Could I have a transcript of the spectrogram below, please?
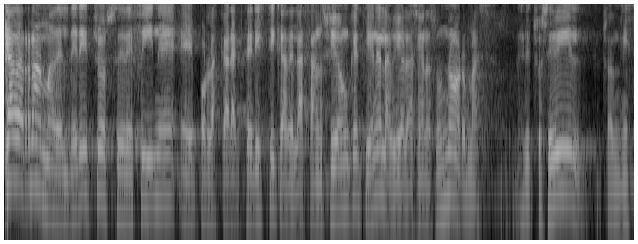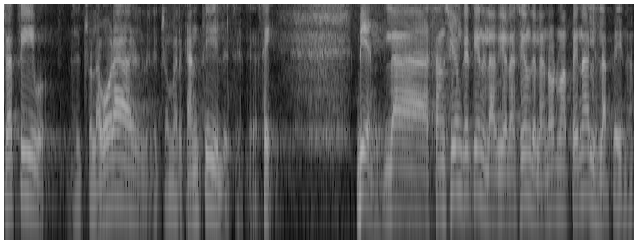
cada rama del derecho se define eh, por las características de la sanción que tiene la violación a sus normas. Derecho civil, derecho administrativo, derecho laboral, derecho mercantil, etc. Sí. Bien, la sanción que tiene la violación de la norma penal es la pena.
